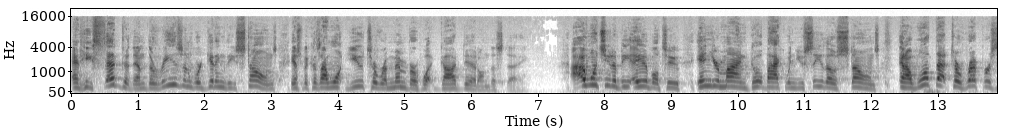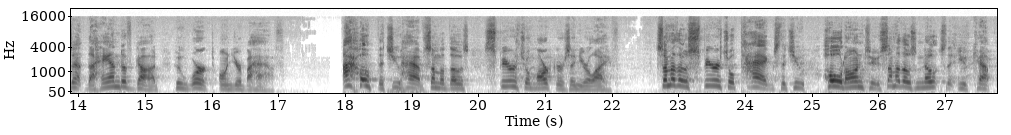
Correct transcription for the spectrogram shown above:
And he said to them, The reason we're getting these stones is because I want you to remember what God did on this day. I want you to be able to, in your mind, go back when you see those stones, and I want that to represent the hand of God who worked on your behalf. I hope that you have some of those spiritual markers in your life, some of those spiritual tags that you hold on to, some of those notes that you've kept,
